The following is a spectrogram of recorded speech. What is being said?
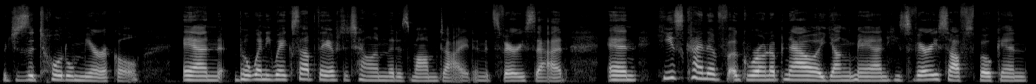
which is a total miracle. And but when he wakes up, they have to tell him that his mom died, and it's very sad. And he's kind of a grown up now, a young man. He's very soft spoken.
